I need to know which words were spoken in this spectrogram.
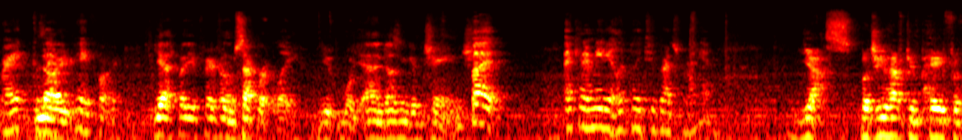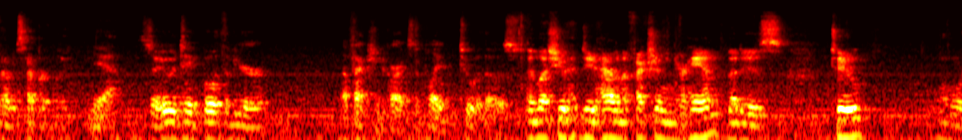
Right? Because No, I you- have to pay for it. Yes, but you pay for them separately. You and it doesn't give change. But I can immediately play two cards from my hand. Yes, but you have to pay for them separately. yeah, so it would take both of your affection cards to play two of those. Unless you do you have an affection in your hand that is two or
